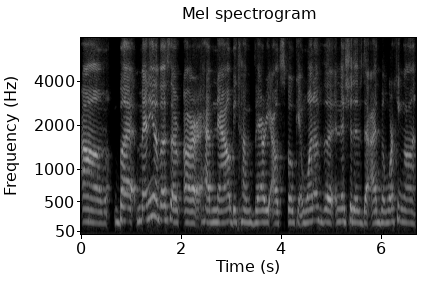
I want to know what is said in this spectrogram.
Um, but many of us are, are have now become very outspoken. One of the initiatives that I've been working on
